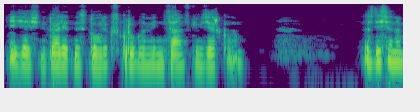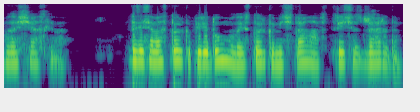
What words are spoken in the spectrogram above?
изящный туалетный столик с круглым венецианским зеркалом. Здесь она была счастлива. Здесь она столько передумала и столько мечтала о встрече с Джаредом.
